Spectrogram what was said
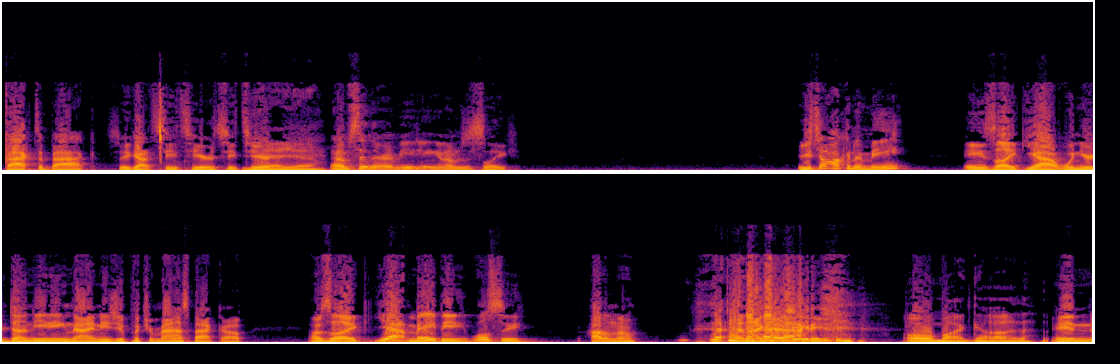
back to back. So you got seats here, and seats here. Yeah, yeah. And I'm sitting there, I'm eating, and I'm just like, "Are you talking to me?" And he's like, "Yeah, when you're done eating that, I need you to put your mask back up." I was like, "Yeah, maybe. We'll see. I don't know." and I kept eating. Oh my god. And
